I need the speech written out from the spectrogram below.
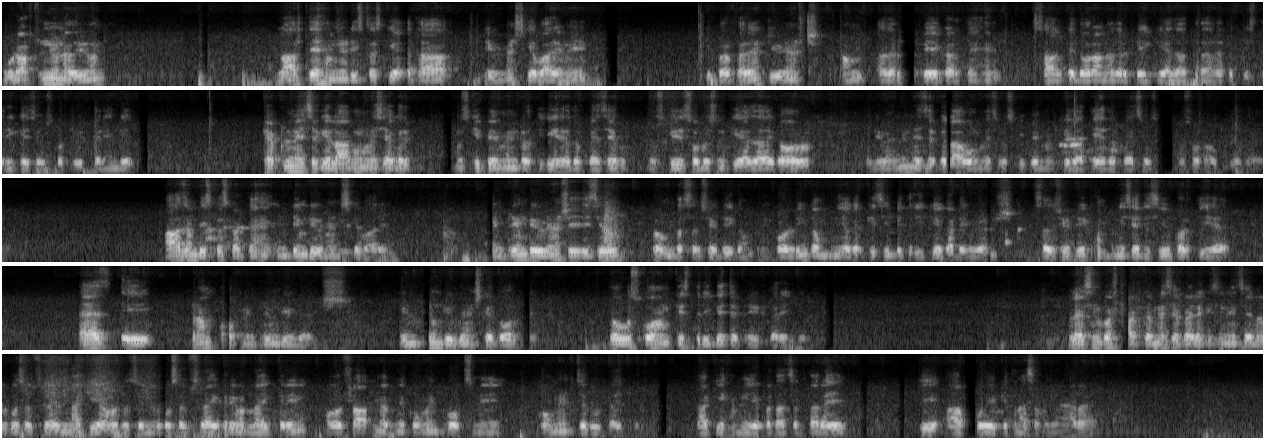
Good afternoon everyone last day हमने discuss किया था डिविडेंड्स के बारे में कि प्रेफरेंस डिविडेंड्स हम अगर पे करते हैं, साल के दौरान अगर पे किया जाता है तो किस तरीके से उसको ट्रीट करेंगे? कैपिटल नेचर के लाभों में से अगर उसकी पेमेंट होती है तो कैसे उसकी सॉल्यूशन किया जाएगा और रिवेन्यू नेचर के लाभों में से उसकी पेमेंट की जाती है तो कैसे उसको सॉर्ट आउट किया जाएगा? आज हम डिस्कस करते हैं इंटीम डिविडेंड्स के बारे में। Interim dividends received from the subsidiary company holding company अगर किसी भी तरीके का डिविडेंड सब्सिडरी कंपनी से रिसीव करती है as a term of interim dividends interim dividends के तौर पे तो उसको हम किस तरीके से ट्रीट करेंगे? लेसन को स्टार्ट करने से पहले किसी ने चैनल को सब्सक्राइब ना किया हो तो चैनल को सब्सक्राइब करें और लाइक करें और साथ में अपने कमेंट बॉक्स में कमेंट ज़रूर टाइप करें, ताकि हमें ये पता चलता रहे। कि आपको ये कितना समझ में आ रहा है।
